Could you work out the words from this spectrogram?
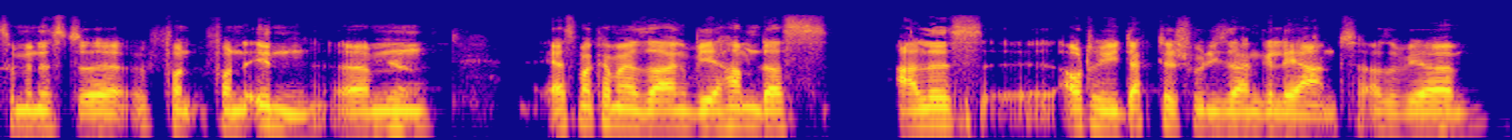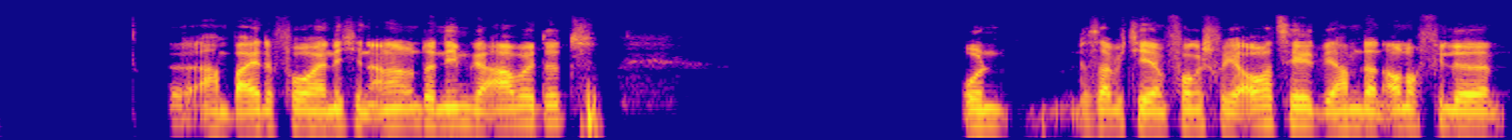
zumindest äh, von, von innen. Ähm, ja. Erstmal kann man ja sagen, wir haben das alles äh, autodidaktisch, würde ich sagen, gelernt. Also wir äh, haben beide vorher nicht in anderen Unternehmen gearbeitet. Und das habe ich dir im Vorgespräch auch erzählt, wir haben dann auch noch viele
